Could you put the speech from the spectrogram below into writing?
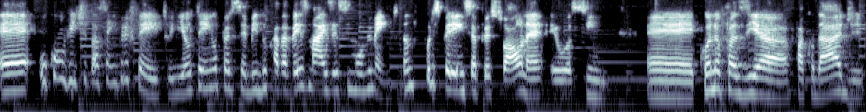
é, o convite está sempre feito. E eu tenho percebido cada vez mais esse movimento, tanto por experiência pessoal, né? Eu, assim, é, quando eu fazia faculdade,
